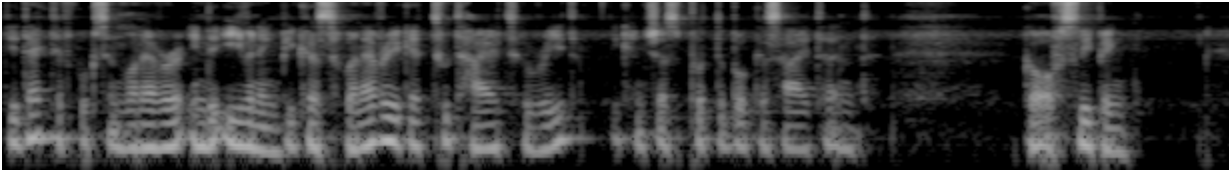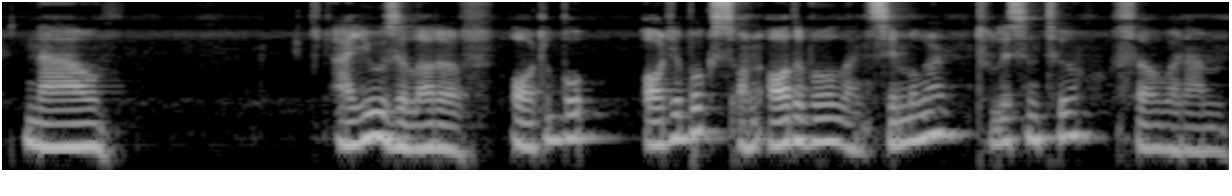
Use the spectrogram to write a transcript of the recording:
detective books and whatever in the evening because whenever you get too tired to read, you can just put the book aside and go off sleeping. Now, I use a lot of Audible audiobooks on Audible and similar to listen to. So when I'm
